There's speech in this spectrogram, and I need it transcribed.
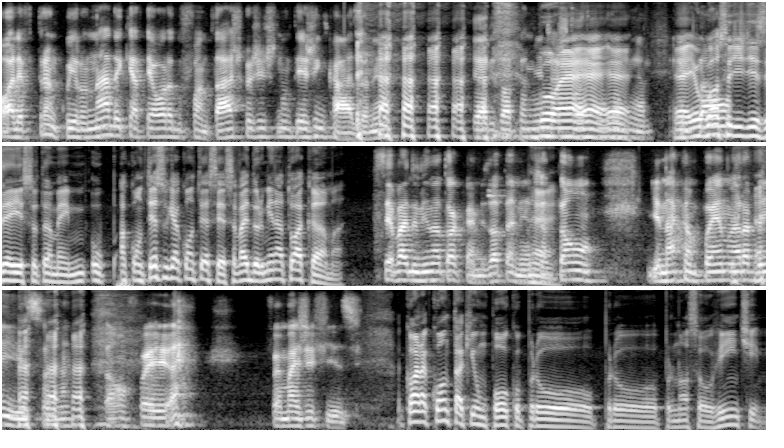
olha, tranquilo, nada que até a hora do Fantástico a gente não esteja em casa, né? era exatamente Boa, a história é, do é. É, então, eu gosto de dizer isso também. O, aconteça o que acontecer, você vai dormir na tua cama. Você vai dormir na tua cama, exatamente. É. Então, e na campanha não era bem isso, né? Então foi, foi mais difícil. Agora conta aqui um pouco pro, pro, pro nosso ouvinte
